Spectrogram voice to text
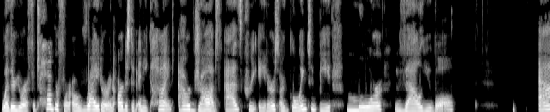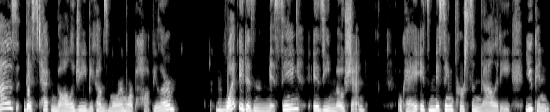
whether you're a photographer, a writer, an artist of any kind, our jobs as creators are going to be more valuable. As this technology becomes more and more popular, what it is missing is emotion. Okay, it's missing personality. You can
